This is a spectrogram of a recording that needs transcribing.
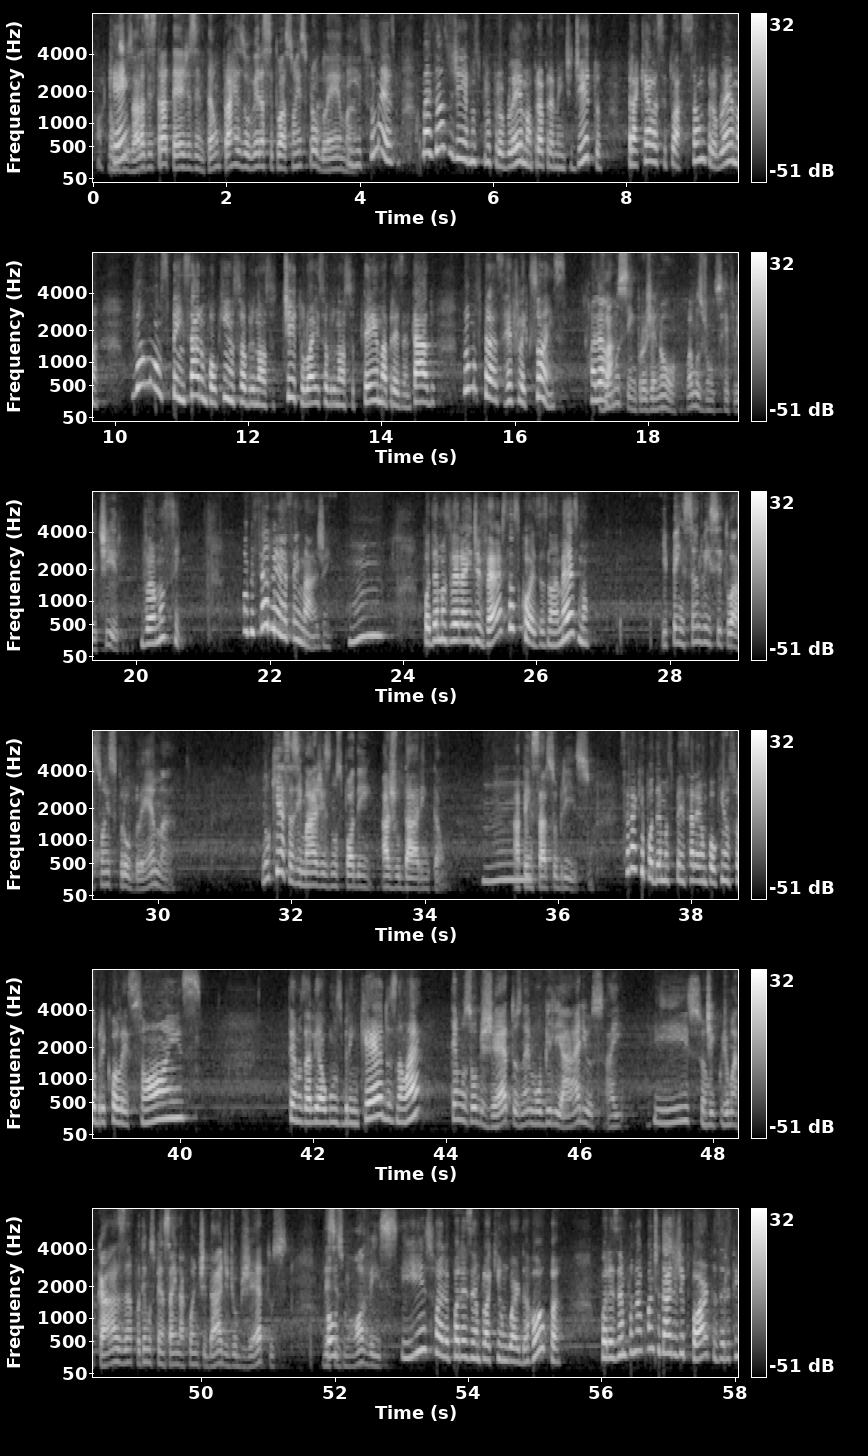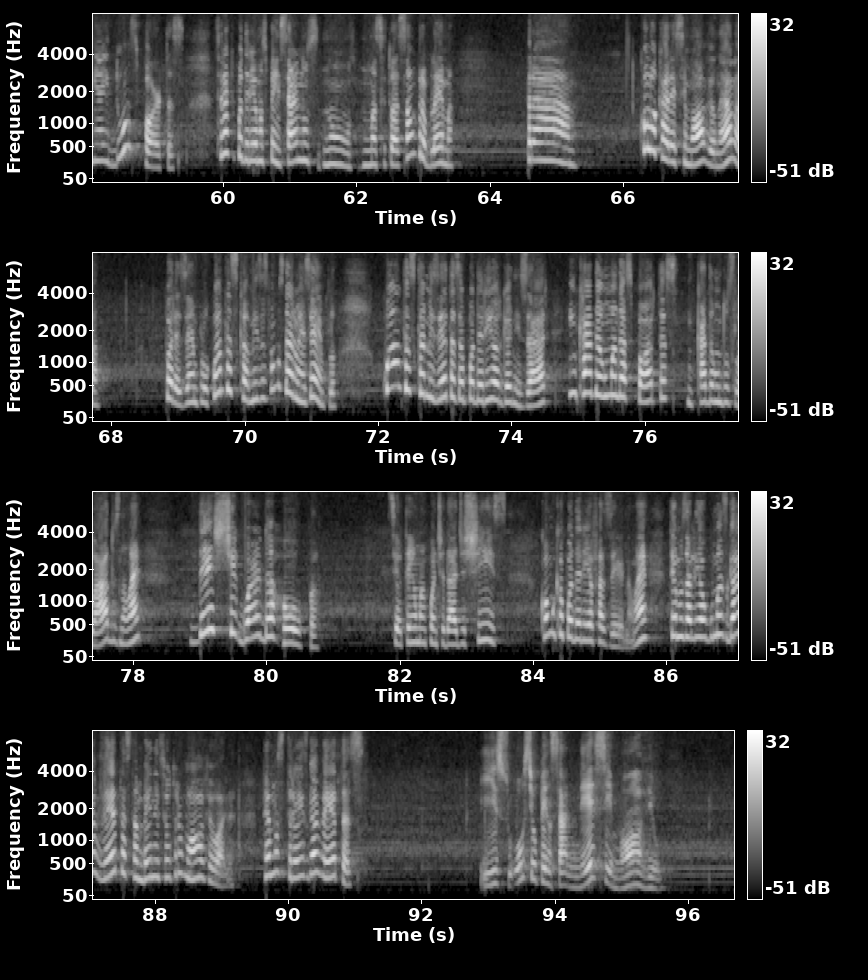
Okay? Vamos usar as estratégias, então, para resolver as situações problema. Isso mesmo. Mas antes de irmos para o problema propriamente dito, para aquela situação, problema, vamos pensar um pouquinho sobre o nosso título, aí sobre o nosso tema apresentado. Vamos para as reflexões? Olha vamos lá. Vamos sim, Progenô. Vamos juntos refletir? Vamos sim. Observem essa imagem. Hum, podemos ver aí diversas coisas, não é mesmo? E pensando em situações problema, no que essas imagens nos podem ajudar então hum. a pensar sobre isso? Será que podemos pensar aí um pouquinho sobre coleções? Temos ali alguns brinquedos, não é? Temos objetos, né, mobiliários aí. Isso. De, de uma casa. Podemos pensar aí na quantidade de objetos desses Ou, móveis. Isso, olha, por exemplo, aqui um guarda-roupa. Por exemplo, na quantidade de portas, ele tem aí duas portas. Será que poderíamos pensar nos, numa situação, problema, para colocar esse móvel nela? Por exemplo, quantas camisas, vamos dar um exemplo? Quantas camisetas eu poderia organizar em cada uma das portas, em cada um dos lados, não é? Deste guarda-roupa. Se eu tenho uma quantidade X, como que eu poderia fazer, não é? Temos ali algumas gavetas também nesse outro móvel, olha. Temos três gavetas. Isso. Ou se eu pensar nesse móvel,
